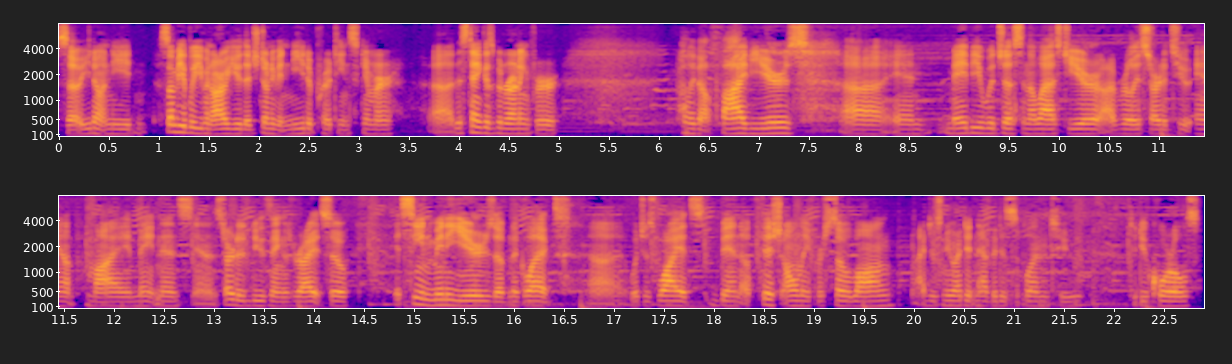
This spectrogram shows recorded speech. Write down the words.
So you don't need. Some people even argue that you don't even need a protein skimmer. Uh, this tank has been running for probably about five years, uh, and maybe with just in the last year, I've really started to amp my maintenance and started to do things right. So it's seen many years of neglect, uh, which is why it's been a fish only for so long. I just knew I didn't have the discipline to to do corals.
